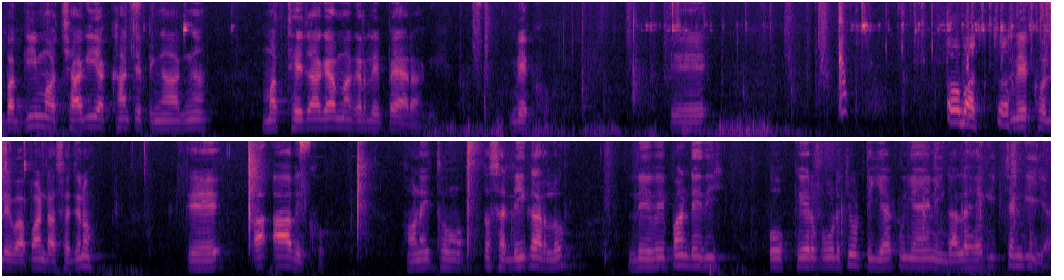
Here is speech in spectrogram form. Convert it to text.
ਬੱਗੀ ਮੁੱਛ ਆ ਗਈ ਅੱਖਾਂ ਚਿੱਟੀਆਂ ਆ ਗਈਆਂ। ਮੱਥੇ 'ਚ ਆ ਗਿਆ ਮਗਰਲੇ ਪੈਰ ਆ ਗਏ। ਵੇਖੋ। ਤੇ ਉਹ ਬਸ। ਵੇਖੋ ਲੇਵਾ ਭਾਂਡਾ ਸੱਜਣੋ। ਤੇ ਆ ਆ ਵੇਖੋ। ਹੁਣ ਇਥੋਂ ਤਸੱਲੀ ਕਰ ਲਓ। ਲੇਵੇ ਭਾਂਡੇ ਦੀ ਓਕੇ ਰਿਪੋਰਟ ਝੋਟੀ ਆ ਕੋਈ ਐ ਨਹੀਂ ਗੱਲ ਹੈਗੀ ਚੰਗੀ ਆ।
